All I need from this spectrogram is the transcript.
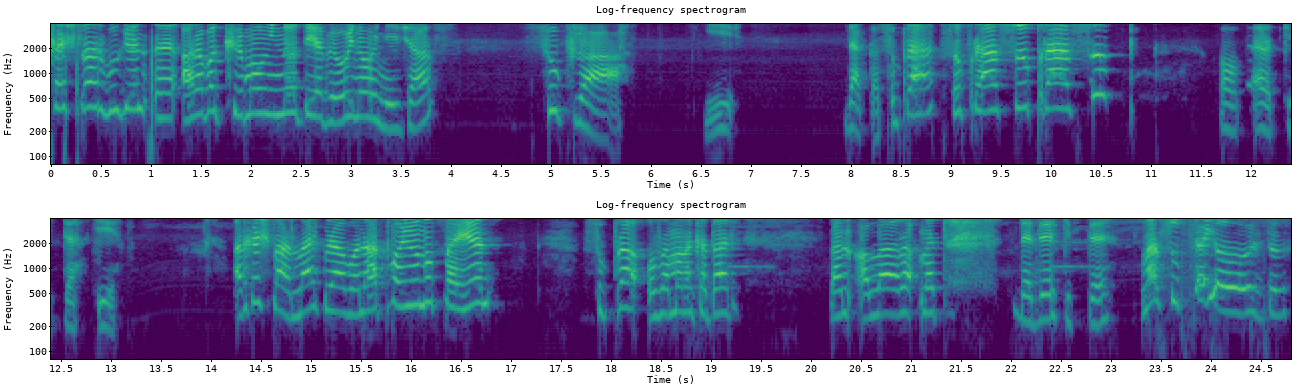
Arkadaşlar bugün e, araba kırma oyunu diye bir oyun oynayacağız. Supra. İyi. Bir dakika. Supra, Supra, Supra, Sup. Oh, evet gitti. İyi. Arkadaşlar like ve abone atmayı unutmayın. Supra o zamana kadar ben Allah rahmet dedi gitti. Lan Supra'yı öldü.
